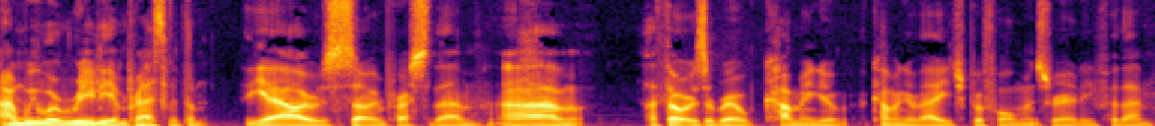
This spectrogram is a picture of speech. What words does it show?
and we were really impressed with them. Yeah, I was so impressed with them. Um, I thought it was a real coming of, coming of age performance, really, for them.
